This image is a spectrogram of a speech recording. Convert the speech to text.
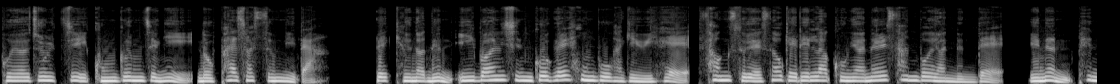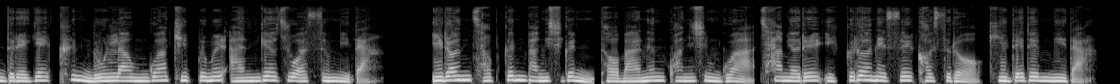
보여줄지 궁금증이 높아졌습니다. 레큐너는 이번 신곡을 홍보하기 위해 성수에서 게릴라 공연을 선보였는데 이는 팬들에게 큰 놀라움과 기쁨을 안겨주었습니다. 이런 접근 방식은 더 많은 관심과 참여를 이끌어냈을 것으로 기대됩니다.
